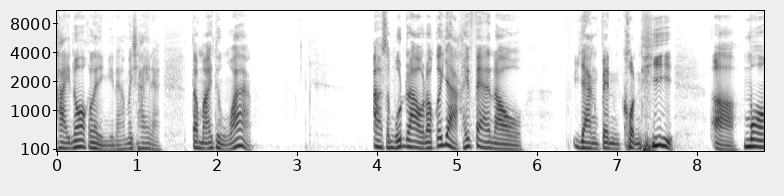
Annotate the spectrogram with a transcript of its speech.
ภายนอกอะไรอย่างนี้นะ ไม่ใช่นะ แต่หมายถึงว่าอ่าสมมุติเราเราก็อยากให้แฟนเรายังเป็นคนที่อมอง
